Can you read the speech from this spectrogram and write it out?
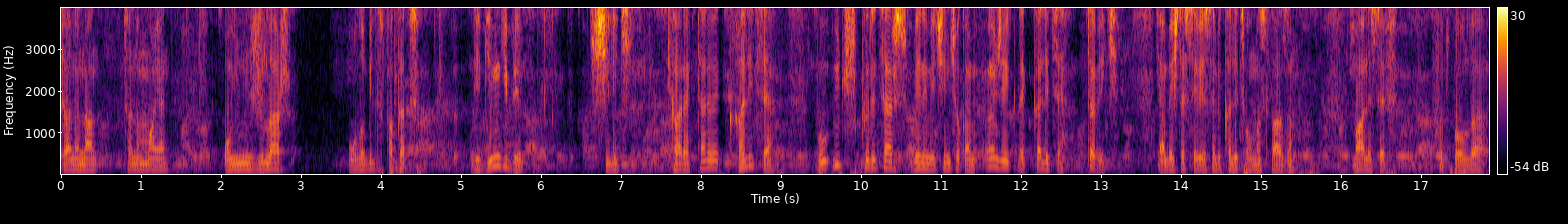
tanınan, tanınmayan oyuncular olabilir fakat dediğim gibi kişilik, karakter ve kalite bu üç kriter benim için çok önemli. Öncelikle kalite tabii ki. Yani Beşiktaş seviyesinde bir kalite olması lazım. Maalesef futbolda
